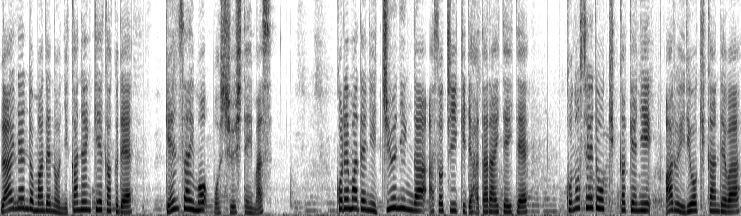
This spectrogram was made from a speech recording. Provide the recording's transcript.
来年度までの2カ年計画で現在も募集しています。これまでに10人が阿蘇地域で働いていてこの制度をきっかけにある医療機関では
